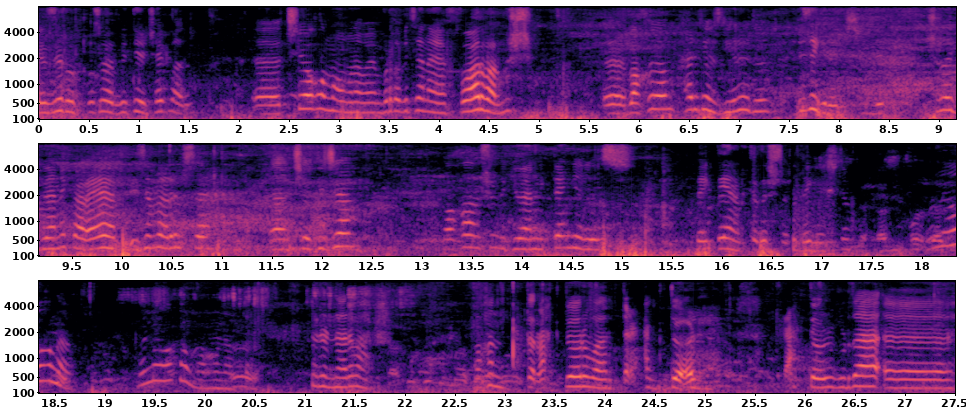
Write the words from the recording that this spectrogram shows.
Geziyoruz bu sefer video çekmedim. Ee, şey oklama amına koyayım. Burada bir tane fuar varmış. Ee, bakıyorum herkes giriyordu. Biz de gireriz şimdi. Şurada güvenlik var. Eğer izin verirse yani çekeceğim. Bakalım şimdi güvenlikten geliyoruz. Bekleyin arkadaşlar. Bir de geçtim. Bu ne oğlum? Bu ne oğlum amına koyayım? Ürünleri var. Bakın traktör var. Traktör. Traktör burada eee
